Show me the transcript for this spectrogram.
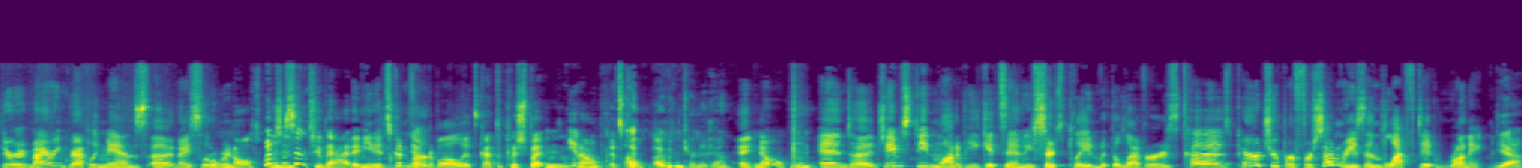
they're admiring Grappling Man's uh, nice little Renault, which Mm-hmm. isn't too bad. I mean, it's convertible. It's got the push button. You know, it's I, cool. I wouldn't turn it down. And, no. Mm. And uh, James Dean Wannabe gets in and he starts playing with the levers because Paratrooper, for some reason, left it running. Yeah.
